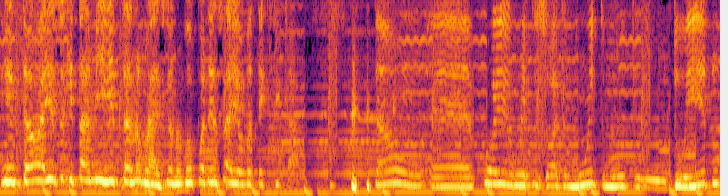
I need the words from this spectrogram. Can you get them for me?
Então é isso que está me irritando mais, que eu não vou poder sair, eu vou ter que ficar. Então, é, foi um episódio muito, muito doído.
